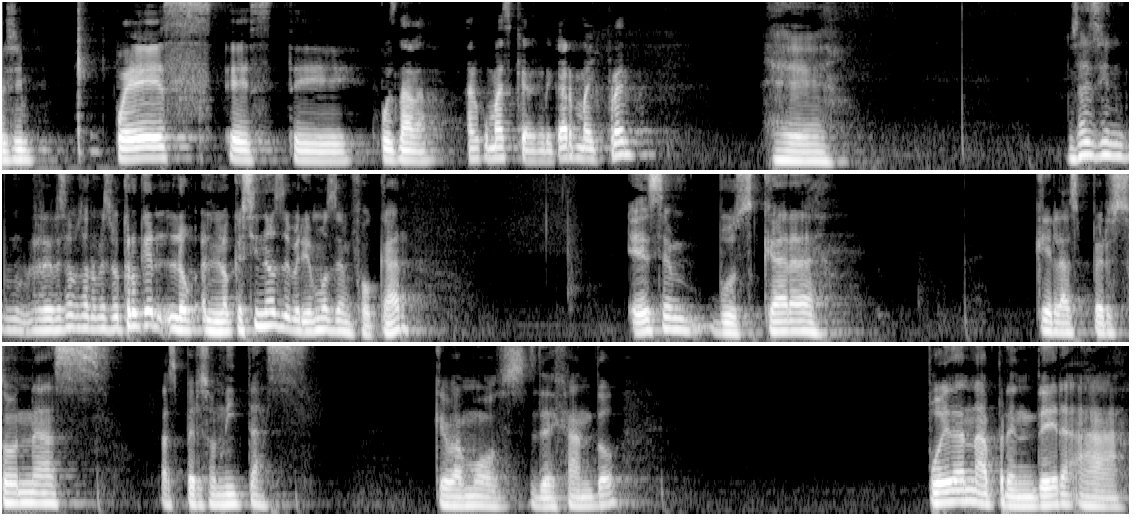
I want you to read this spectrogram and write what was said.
Pues sí. Pues, este, pues nada. ¿Algo más que agregar, my friend? Eh, no sé si regresamos a lo mismo. Creo que lo, en lo que sí nos deberíamos de enfocar es en buscar que las personas, las personitas que vamos dejando, puedan aprender a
